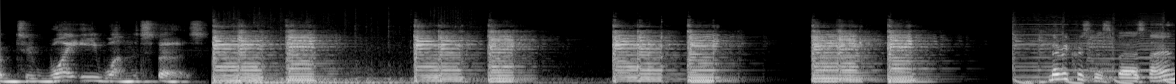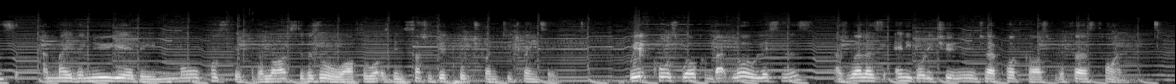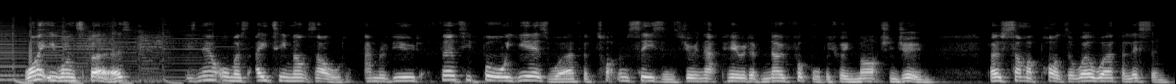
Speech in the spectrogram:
welcome to YE1 Spurs. Merry Christmas, Spurs fans, and may the new year be more positive for the lives of us all after what has been such a difficult 2020. We, of course, welcome back loyal listeners as well as anybody tuning into our podcast for the first time. YE1 Spurs is now almost 18 months old and reviewed 34 years worth of Tottenham seasons during that period of no football between March and June. Those summer pods are well worth a listen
